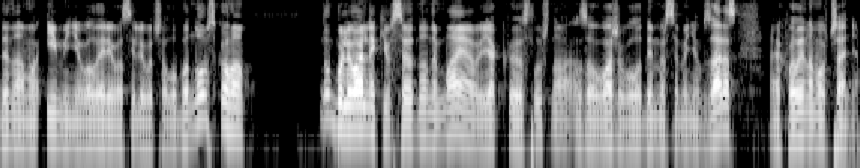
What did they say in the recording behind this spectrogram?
Динамо імені Валерія Васильовича Лобановського. Ну, болівальників все одно немає, як е, слушно зауважив Володимир Семенюк. Зараз е, хвилина мовчання.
